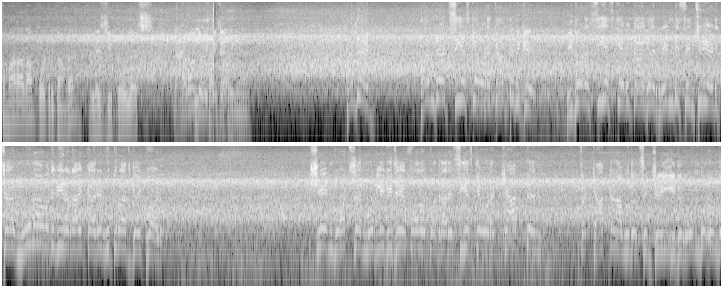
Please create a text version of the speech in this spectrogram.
சுமாராக தான் போட்டிருக்காங்க. LSG bowlers wicket. Hundred! Hundred சிஎஸ்கேவோட கேப்டனுக்கு இதோட சிஎஸ்கேவுக்காக ரெண்டு செஞ்சுரி அடிச்ச மூணாவது வீரரா இருக்காரு Ruturaj Gaikwad Shane Watson Murali Vijay follow பண்றாரு. சிஎஸ்கேவோட கேப்டன் கேப்டனா முதல் செஞ்சுரி இது ரொம்ப ரொம்ப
